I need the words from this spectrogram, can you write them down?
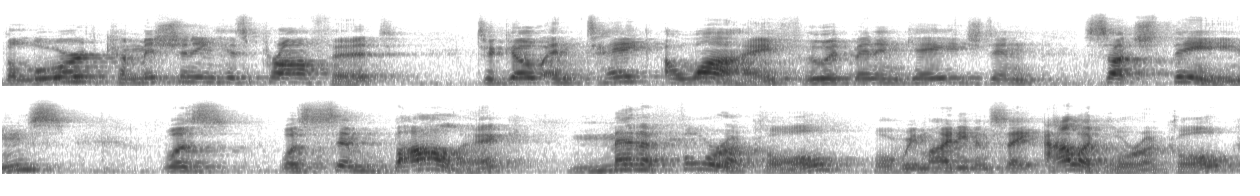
the Lord commissioning his prophet to go and take a wife who had been engaged in such things was, was symbolic, metaphorical, or we might even say allegorical,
